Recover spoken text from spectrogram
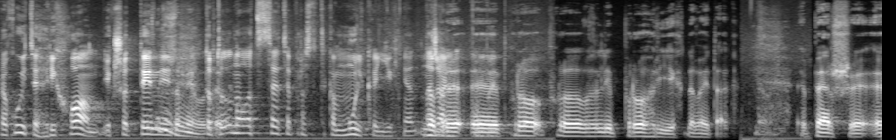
рахується гріхом. Якщо ти не Зрозуміло, тобто, так. ну от це, це просто така мулька їхня. На Добре, жаль, е, про, про, взагалі, про гріх. Давай так. Е, Перше, е,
